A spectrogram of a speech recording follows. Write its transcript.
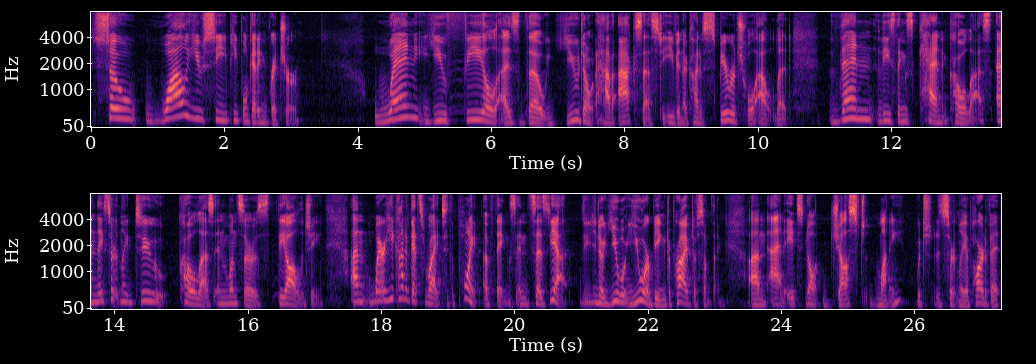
so while you see people getting richer, when you feel as though you don't have access to even a kind of spiritual outlet, then these things can coalesce. And they certainly do coalesce in Müntzer's theology, um, where he kind of gets right to the point of things and says, yeah, you know, you, you are being deprived of something. Um, and it's not just money, which is certainly a part of it,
